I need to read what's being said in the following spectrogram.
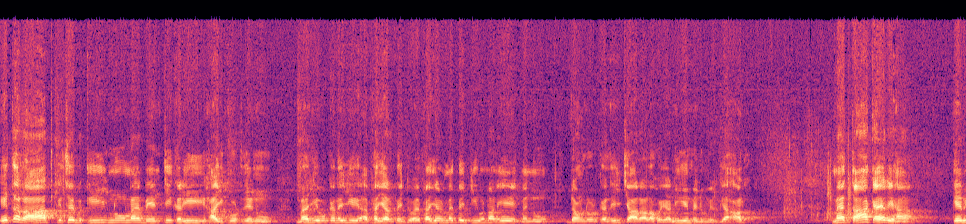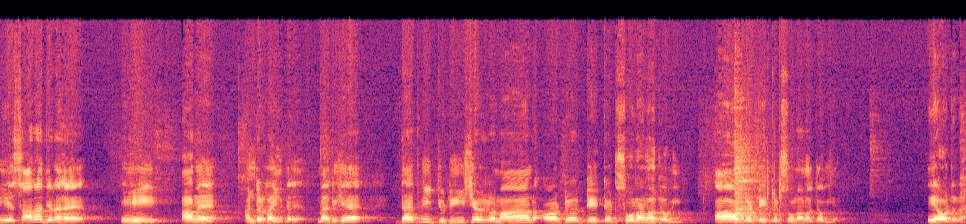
ਇਹ ਤਾਂ ਰਾਤ ਕਿਸੇ ਵਕੀਲ ਨੂੰ ਮੈਂ ਬੇਨਤੀ ਕਰੀ ਹਾਈ ਕੋਰਟ ਦੇ ਨੂੰ। ਮੈਂ ਜੀ, ਉਹ ਕਹਿੰਦੇ ਜੀ ਐਫ ਆਈ ਆਰ ਭੇਜੋ ਐਫ ਆਈ ਆਰ ਮੈਂ ਭੇਜੀ, ਉਹਨਾਂ ਨੇ ਇਹ ਮੈਨੂੰ ਡਾਊਨਲੋਡ ਕਹਿੰਦੇ ਜੀ, ਚਾਰ ਵਾਲਾ ਹੋਇਆ ਨਹੀਂ, ਇਹ ਮੈਨੂੰ ਮਿਲ ਗਿਆ ਆਰਡਰ ਮੈਂ ਤਾਂ ਕਹਿ ਰਿਹਾ ਕਿ ਵੀ ਇਹ ਸਾਰਾ ਜਿਹੜਾ ਹੈ, ਇਹ ਆ ਮੈਂ ਅੰਡਰਲਾਈਨ ਕਰਿਆ। ਮੈਂ ਲਿਖਿਆ that the judicial remand order dated 16 ਨਾ 24 ਆ ਆਰਡਰ ਡੇਟਡ 16 ਨਾਲ 24 ਹੈ। ਇਹ ਆਰਡਰ ਹੈ।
